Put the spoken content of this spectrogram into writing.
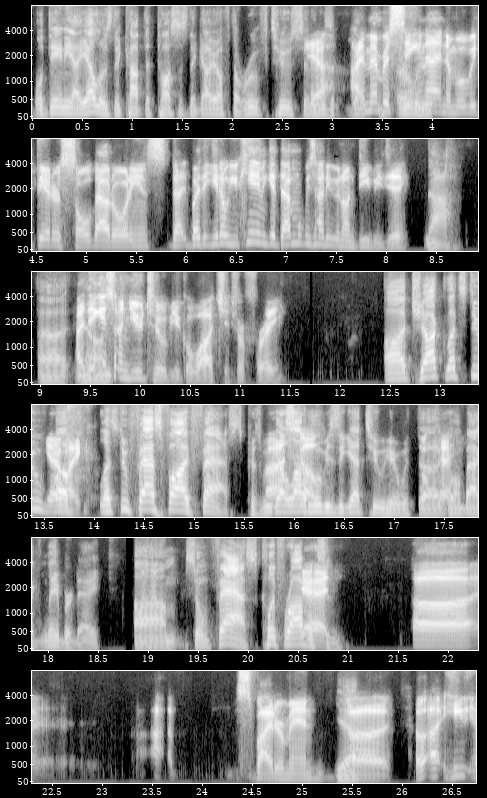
well, Danny Aiello's the cop that tosses the guy off the roof too. So yeah, a I remember seeing early- that in a movie theater, sold out audience. That, but you know, you can't even get that movie's not even on DVD. Nah. Uh, I think no. it's on YouTube. You can watch it for free. Uh, Chuck, let's do Yeah, uh, let's do Fast Five fast because we've Uh, got a lot of movies to get to here with uh, Okay. going back Labor Day. Um, so fast, Cliff Robertson. Uh, Spider Man. Yeah. Uh, uh, he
